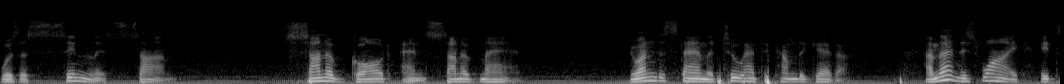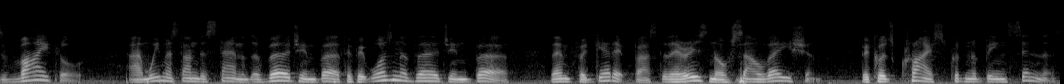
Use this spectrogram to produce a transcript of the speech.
was a sinless son. Son of God and Son of man. You understand the two had to come together. And that is why it's vital And we must understand that the virgin birth, if it wasn't a virgin birth, then forget it, Buster. There is no salvation because Christ couldn't have been sinless.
